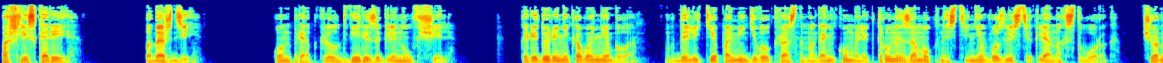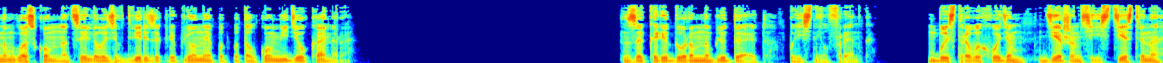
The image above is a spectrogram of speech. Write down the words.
«Пошли скорее». «Подожди». Он приоткрыл дверь и заглянул в щель. В коридоре никого не было. Вдалеке помигивал красным огоньком электронный замок на стене возле стеклянных створок. Черным глазком нацелилась в дверь, закрепленная под потолком видеокамера. «За коридором наблюдают», — пояснил Фрэнк. «Быстро выходим, держимся естественно,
